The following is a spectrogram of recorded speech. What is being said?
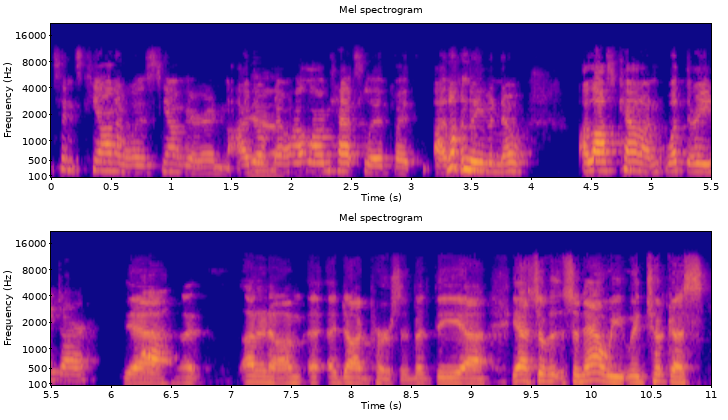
since kiana was younger and i don't know how long cats live but i don't even know. I lost count on what their age are. Yeah uh, I, I, don't know. I'm a, a dog person. But the uh yeah so so now we it took us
